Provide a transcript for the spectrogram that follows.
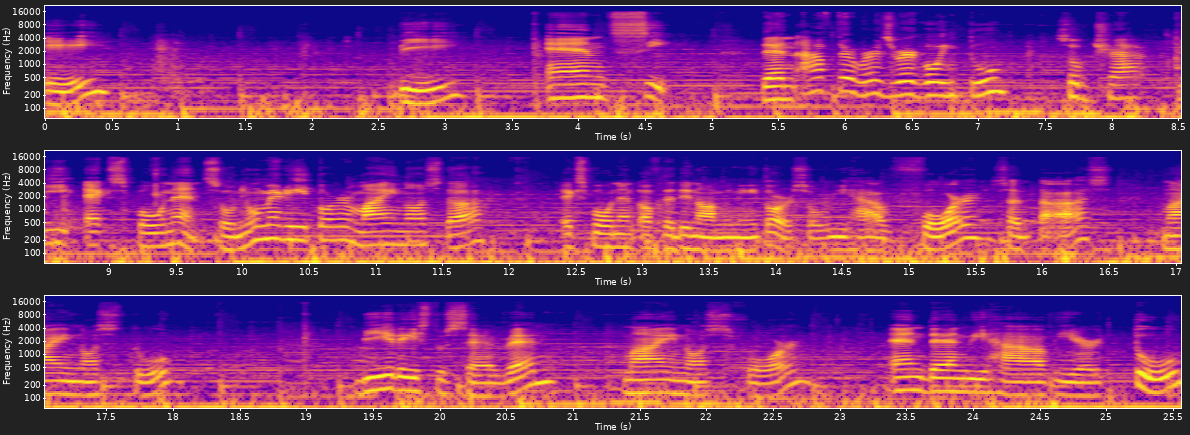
A, B, and C. Then afterwards, we're going to subtract the exponent. So numerator minus the exponent of the denominator. So we have 4 sa taas minus 2 b raised to 7 minus 4 and then we have here 2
